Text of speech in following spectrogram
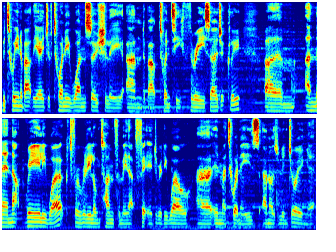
between about the age of 21 socially and about 23 surgically. Um, and then that really worked for a really long time for me. That fitted really well uh, in my 20s, and I was really enjoying it.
